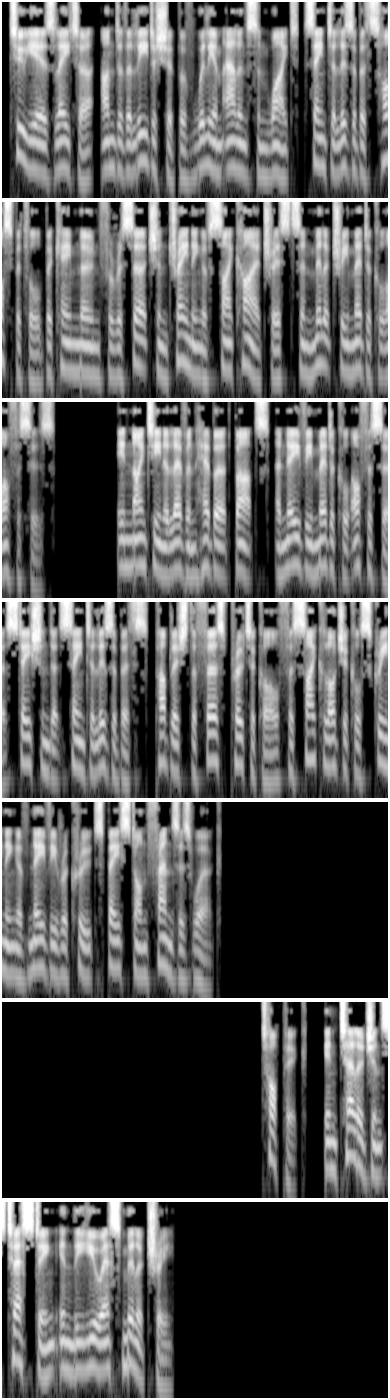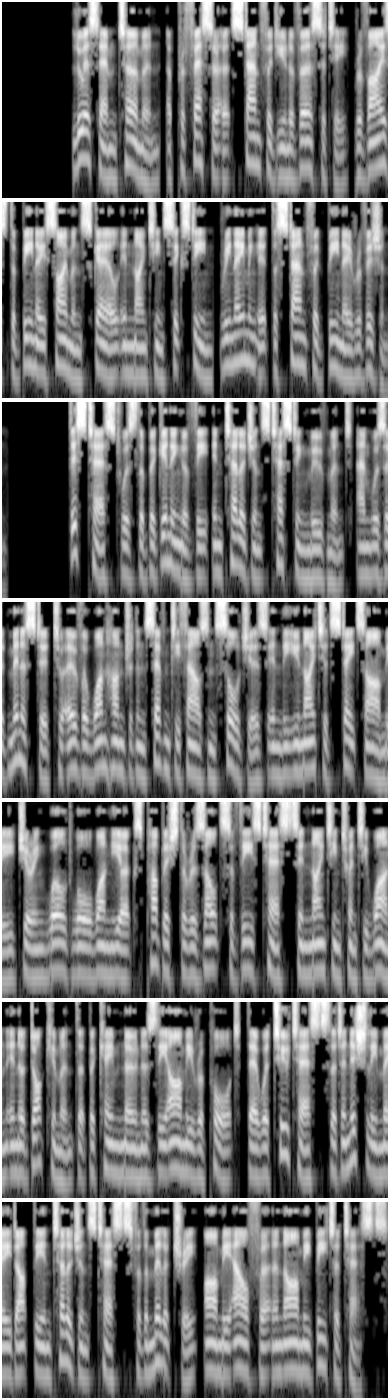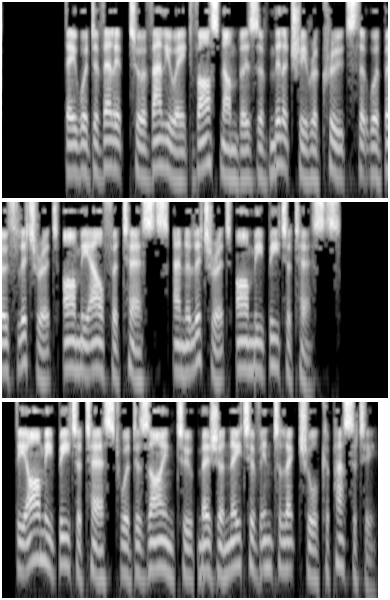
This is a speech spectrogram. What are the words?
Two years later, under the leadership of William Alanson White, St. Elizabeth's Hospital became known for research and training of psychiatrists and military medical officers. In 1911 Hebert Butts, a Navy medical officer stationed at St. Elizabeth's, published the first protocol for psychological screening of Navy recruits based on Franz's work. Intelligence testing in the U.S. military Lewis M. Terman, a professor at Stanford University, revised the Binet-Simon scale in 1916, renaming it the Stanford Binet revision. This test was the beginning of the intelligence testing movement and was administered to over 170,000 soldiers in the United States Army during World War I. Yerkes published the results of these tests in 1921 in a document that became known as the Army Report. There were two tests that initially made up the intelligence tests for the military, Army Alpha and Army Beta tests. They were developed to evaluate vast numbers of military recruits that were both literate Army Alpha tests and illiterate Army Beta tests. The Army Beta test were designed to measure native intellectual capacity.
